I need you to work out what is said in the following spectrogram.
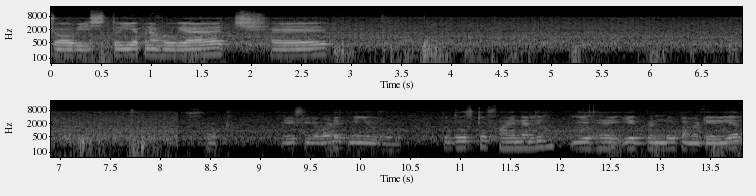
चौबीस तो ये अपना हो गया छ ए फिर वर्ड इतनी यूज़ होगी। तो दोस्तों फाइनली ये है एक विंडो का मटेरियल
